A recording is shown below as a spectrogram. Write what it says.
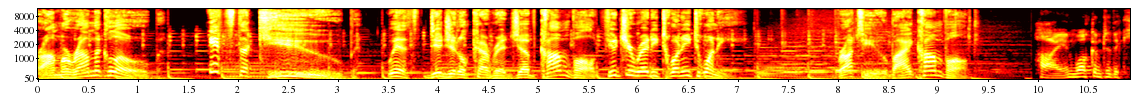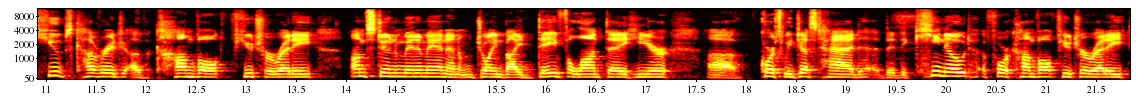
from around the globe. It's theCUBE, with digital coverage of Commvault Future Ready 2020. Brought to you by Commvault. Hi, and welcome to theCUBE's coverage of Commvault Future Ready. I'm Stu Miniman, and I'm joined by Dave Vellante here. Uh, of course, we just had the, the keynote for Commvault Future Ready.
